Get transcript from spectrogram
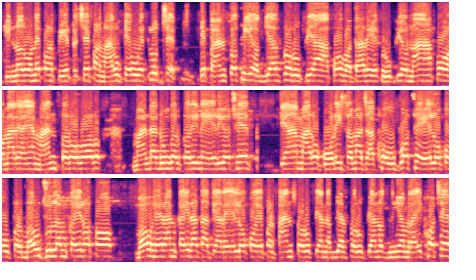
કિન્નરોને પણ પેટ છે પણ મારું કેવું એટલું જ છે કે પાંચસો થી અગિયારસો રૂપિયા આપો, વધારે એક રૂપિયો ના આપો. અમારે અહીંયા માન સરોવર માંડા ડુંગર કરીને એરિયો છે. ત્યાં મારો કોળી સમાજ આખો ઊભો છે. એ લોકો ઉપર બહુ જુલમ કર્યો હતો. બહુ હેરાન કર્યા હતા. ત્યારે એ લોકોએ પણ પાંચસો રૂપિયા ને અગિયારસો રૂપિયાનો જ નિયમ રાખ્યો છે.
